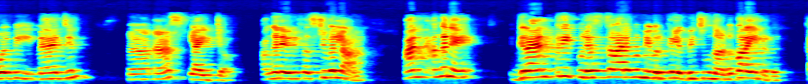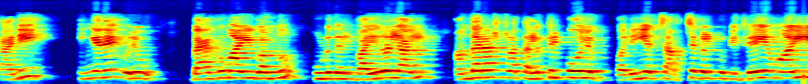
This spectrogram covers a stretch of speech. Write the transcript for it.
all we imagine as ലൈറ്റോ അങ്ങനെ ഒരു ഫെസ്റ്റിവൽ ആണ്. അങ്ങനെ ഗ്രാൻഡ് പ്രീ പുരസ്കാരവും ഇവർക്ക് ലഭിച്ചു എന്നാണ് പറയുന്നത്. കനി ഇങ്ങനെ ഒരു ബാഗുമായി വന്നു കൂടുതൽ വൈറലായി അന്താരാഷ്ട്ര തലത്തിൽ പോലും വലിയ ചർച്ചകൾക്ക് വിധേയമായി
